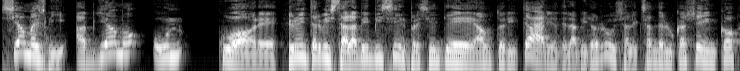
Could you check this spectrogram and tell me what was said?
Siamo SB, abbiamo un cuore. In un'intervista alla BBC il presidente autoritario della Bielorussia, Alexander Lukashenko,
